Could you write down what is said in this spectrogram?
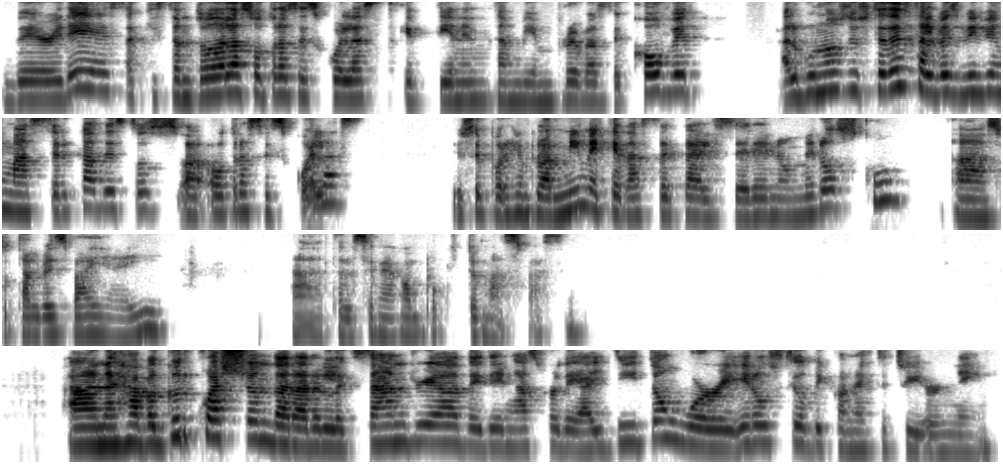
There it is. Aquí están todas las otras escuelas que tienen también pruebas de COVID. Algunos de ustedes tal vez viven más cerca de estas uh, otras escuelas. Yo sé, por ejemplo, a mí me queda cerca del Sereno Middle School, uh, so tal vez vaya ahí. Ah, tal vez se me haga un poquito más fácil. And I have a good question that at Alexandria, they didn't ask for the ID. Don't worry, it'll still be connected to your name.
